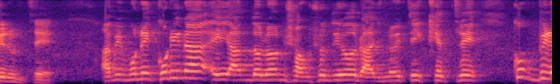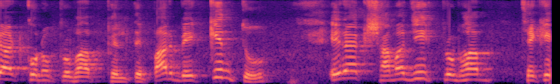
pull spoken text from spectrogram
বিরুদ্ধে। আমি মনে করি না এই আন্দোলন সংসদীয় রাজনৈতিক ক্ষেত্রে খুব বিরাট কোনো প্রভাব ফেলতে পারবে, কিন্তু এর এক সামাজিক প্রভাব থেকে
